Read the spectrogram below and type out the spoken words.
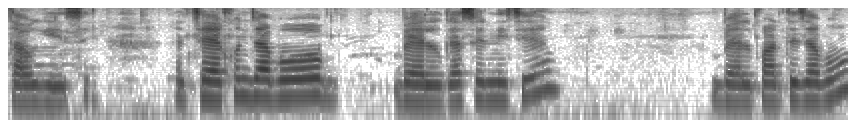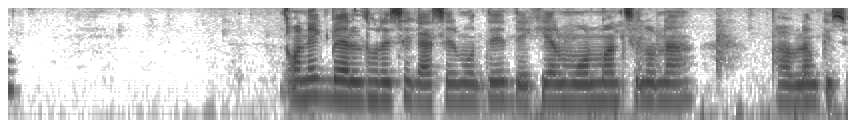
তাও গিয়েছে। আচ্ছা এখন যাব বেল গাছের নিচে, বেল পাড়তে যাব। অনেক বেল ধরেছে গাছের মধ্যে, দেখি আর মন মানছিল না। ভাবলাম কিছু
